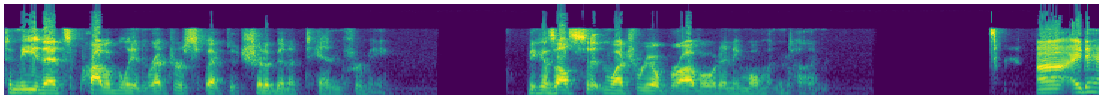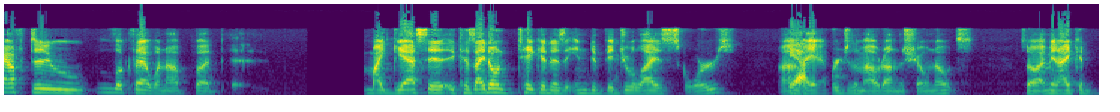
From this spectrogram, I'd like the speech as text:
to me, that's probably in retrospect, it should have been a 10 for me. Because I'll sit and watch Rio Bravo at any moment in time. Uh, I'd have to look that one up, but my guess is because I don't take it as individualized scores. Uh, yeah. I average them out on the show notes. So I mean, I could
